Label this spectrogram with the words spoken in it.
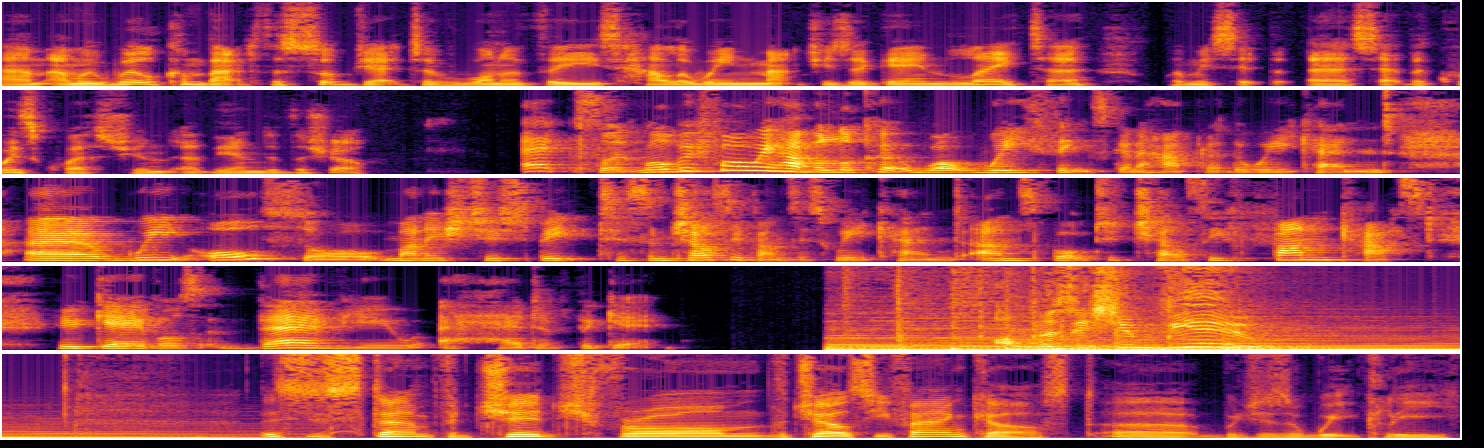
Um, and we will come back to the subject of one of these Halloween matches again later when we sit, uh, set the quiz question at the end of the show. Excellent. Well, before we have a look at what we think is going to happen at the weekend, uh, we also managed to speak to some Chelsea fans this weekend and spoke to Chelsea Fancast, who gave us their view ahead of the game. Opposition View. This is Stamford Chidge from the Chelsea Fancast, uh, which is a weekly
